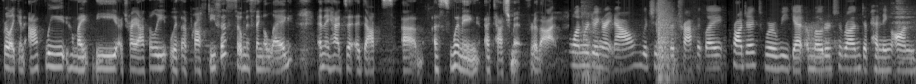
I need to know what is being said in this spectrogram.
for like an athlete who might be a triathlete with a prosthesis, so missing a leg, and they had to adapt um, a swimming attachment for that. One we're doing right now, which is the traffic light project, where we get a motor to run depending on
